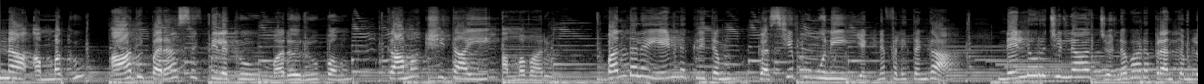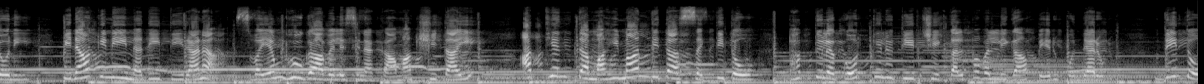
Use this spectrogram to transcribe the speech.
కన్న అమ్మకు ఆది పరాశక్తులకు మరో రూపం కామాక్షితాయి అమ్మవారు. వందల ఏళ్ళ క్రితం కశ్యపు ముని యజ్ఞ ఫలితంగా నెల్లూరు జిల్లా జొన్నవాడ ప్రాంతంలోని పినాకిని నదీ తీరాన స్వయంభూగా వెలసిన కామాక్షితాయి అత్యంత మహిమాన్విత శక్తితో భక్తుల కోర్కెలు తీర్చే కల్పవల్లిగా పేరు పొందారు. దీంతో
